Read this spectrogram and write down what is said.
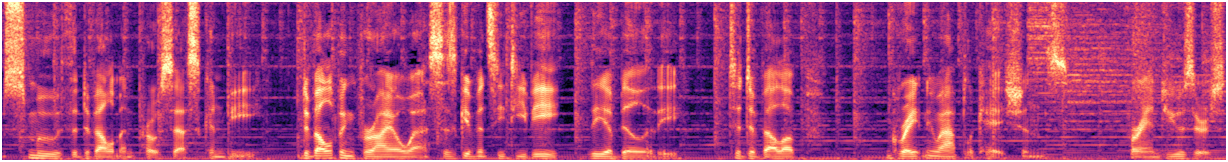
smooth the development process can be. Developing for iOS has given CTV the ability to develop great new applications for end users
